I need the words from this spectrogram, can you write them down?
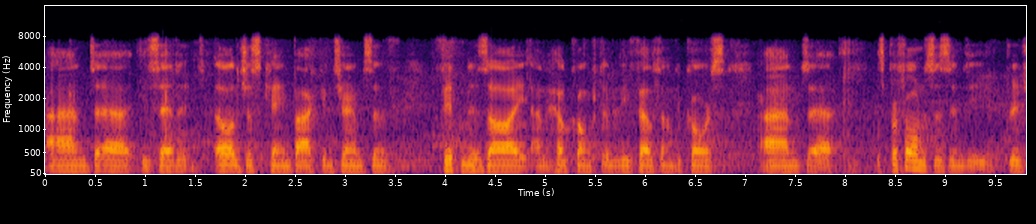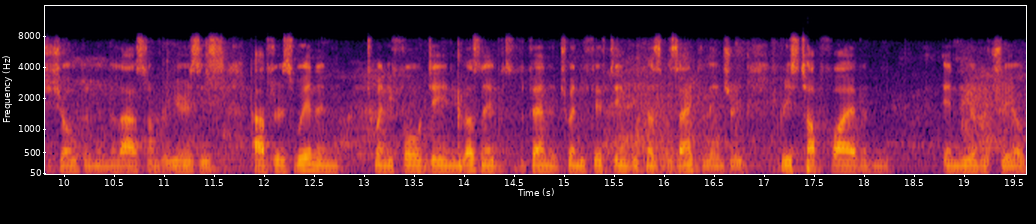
and uh, he said it all just came back in terms of fitting his eye and how comfortable he felt on the course. And uh, his performances in the British Open in the last number of years. He's after his win in 2014, he wasn't able to defend in 2015 because of his ankle injury, but he's top five in in the other trio.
